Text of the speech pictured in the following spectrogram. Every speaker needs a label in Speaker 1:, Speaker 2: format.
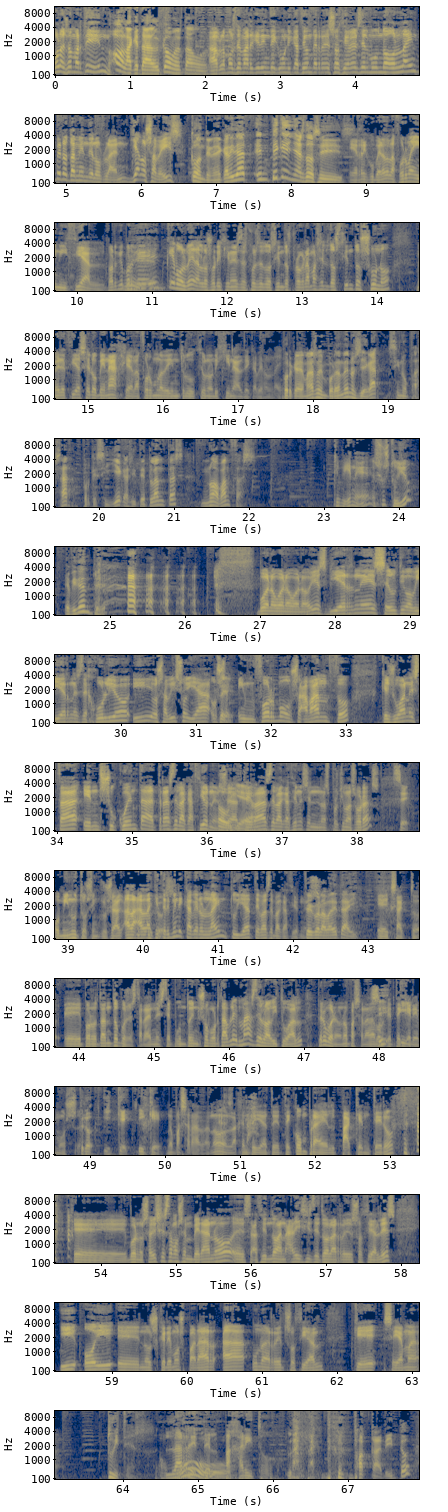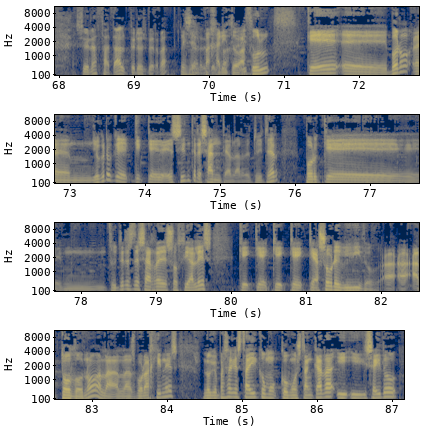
Speaker 1: Hola, soy Martín.
Speaker 2: Hola, ¿qué tal? ¿Cómo estamos?
Speaker 1: Hablamos de marketing, de comunicación, de redes sociales del mundo online, pero también del offline. Ya lo sabéis.
Speaker 2: Contenido de calidad en pequeñas dosis.
Speaker 1: He recuperado la forma inicial. ¿Por qué? Porque hay que volver a los orígenes después de 200 programas. El 201 merecía ser homenaje a la fórmula de introducción original de Caviar Online.
Speaker 2: Porque además lo importante no es llegar, sino pasar. Porque si llegas y te plantas, no avanzas.
Speaker 1: Qué bien, ¿eh? ¿Eso es tuyo?
Speaker 2: Evidente.
Speaker 1: Bueno, bueno, bueno, hoy es viernes, el último viernes de julio y os aviso ya, os
Speaker 2: Sí.
Speaker 1: informo, os avanzo que Joan está en su cuenta atrás de vacaciones. o
Speaker 2: Oh,
Speaker 1: sea,
Speaker 2: yeah.
Speaker 1: te vas de vacaciones en las próximas horas
Speaker 2: Sí.
Speaker 1: o minutos incluso. A la, a la que termine Caviar Online, tú ya te vas de vacaciones.
Speaker 2: Tengo la maleta ahí.
Speaker 1: Exacto. Eh, por lo tanto, pues estará en este punto insoportable, más de lo habitual, pero bueno, no pasa nada
Speaker 2: Sí,
Speaker 1: porque te
Speaker 2: y-
Speaker 1: queremos.
Speaker 2: Pero, ¿y qué?
Speaker 1: ¿Y qué? No pasa nada, ¿no? La gente ya te, te compra el pack entero. Eh, bueno, sabéis que estamos en verano es, haciendo análisis de todas las redes sociales y hoy eh, nos queremos parar a una red social que se llama Twitter. La
Speaker 2: Oh.
Speaker 1: red del pajarito.
Speaker 2: La red del pajarito suena fatal, pero es verdad.
Speaker 1: Es
Speaker 2: La
Speaker 1: el pajarito, azul. Que, eh, bueno, em, yo creo que, que- que es interesante hablar de Twitter porque mm, Twitter es de esas redes sociales que, que- que- que- que ha sobrevivido a, a- a todo, ¿no? A, la- a las vorágines. Lo que pasa es que está ahí como, como estancada y, y se ha ido...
